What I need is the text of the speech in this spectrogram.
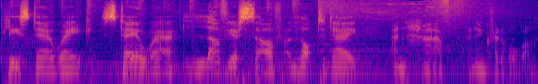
Please stay awake, stay aware, love yourself a lot today, and have an incredible one.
